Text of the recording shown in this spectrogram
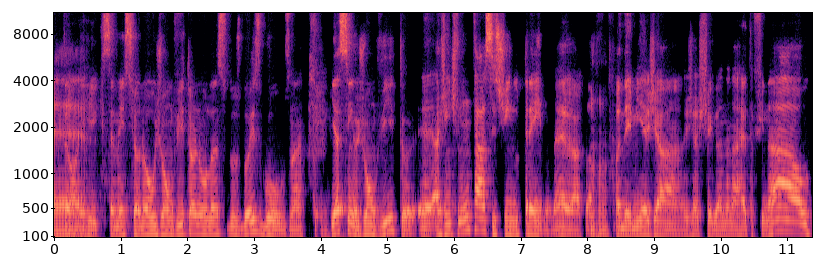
é... então, Henrique, você mencionou o João Vitor no lance dos dois gols, né? Sim. E assim, o João Vitor, é, a gente não está assistindo o treino, né? A, a uhum. pandemia já, já chegando na reta final,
